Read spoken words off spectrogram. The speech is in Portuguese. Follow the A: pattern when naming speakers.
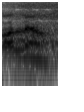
A: Valeu.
